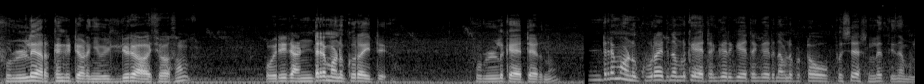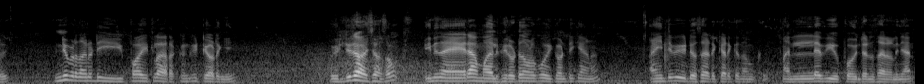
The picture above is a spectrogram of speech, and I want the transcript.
ഫുള്ള് ഇറക്കം കിട്ടി തുടങ്ങി. വലിയൊരു ആശ്വാസം. ഒരു രണ്ടര മണിക്കൂറായിട്ട് ഫുള്ള് കയറ്റായിരുന്നു രണ്ടര മണിക്കൂറായിട്ട് നമ്മൾ കയറ്റം കയറി കയറ്റം കയറി നമ്മളിപ്പോൾ ടോപ്പ് സ്റ്റേഷനിലെത്തി നമ്മൾ ഇനി ഇവിടെ നല്ല ഡീപ്പായിട്ടുള്ള ഇറക്കം കിട്ടി തുടങ്ങി. വലിയൊരു ആശ്വാസം. ഇനി നേരെ അമാൽഫിയിലോട്ട് നമ്മൾ പോയിക്കൊണ്ടിരിക്കുകയാണ്. അതിന്റെ വീഡിയോസ് ഇടയ്ക്കിടയ്ക്ക് നമുക്ക് നല്ല വ്യൂ പോയിന്റ് സ്ഥലമാണ് ഞാൻ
